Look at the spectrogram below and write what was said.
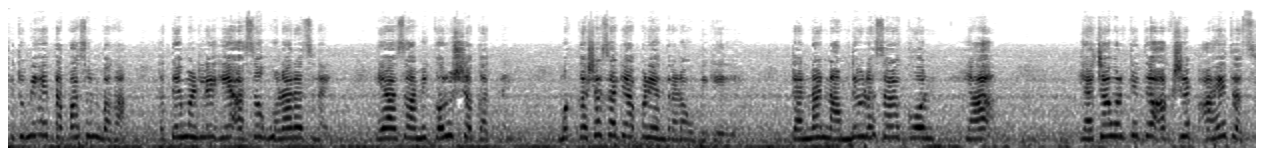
की तुम्ही हे तपासून बघा तर ते म्हटले हे असं होणारच नाही. हे असं आम्ही करूच शकत नाही. मग कशासाठी आपण यंत्रणा उभी केली? आहे? त्यांना नामदेव ढसाळ कोण? ह्या ह्याच्यावरती ते आक्षेप आहेतच.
